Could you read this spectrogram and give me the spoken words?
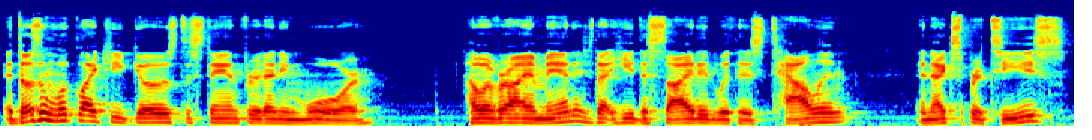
It doesn't look like he goes to Stanford anymore, However, I managed that he decided with his talent and expertise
